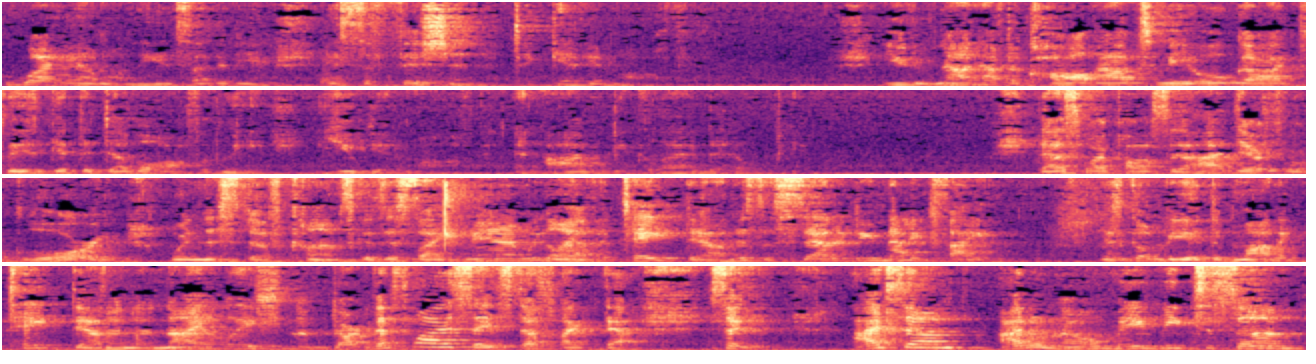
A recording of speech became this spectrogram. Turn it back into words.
who I am on the inside of you, is sufficient to get him off. You do not have to call out to me, oh God, please get the devil off of me. You get him off, and I will be glad to help you. That's why Paul said, I therefore glory when this stuff comes, because it's like, man, we're going to have a takedown. This is a Saturday night fight. It's going to be a demonic takedown, an annihilation of dark. That's why I say stuff like that. It's like, I sound, I don't know, maybe to some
